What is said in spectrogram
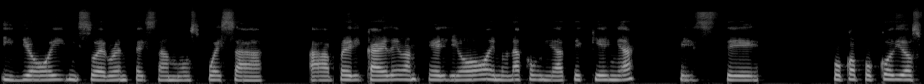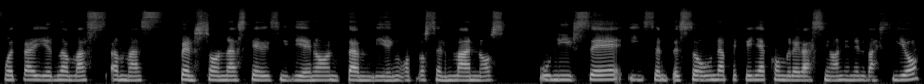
y yo y mi suegro empezamos pues a, a predicar el evangelio en una comunidad pequeña. Este, poco a poco Dios fue trayendo a más, a más personas que decidieron también, otros hermanos, unirse y se empezó una pequeña congregación en el Bajío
